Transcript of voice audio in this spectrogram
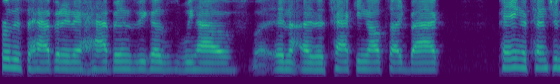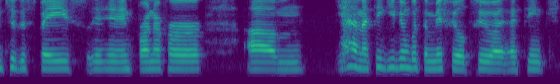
for this to happen, and it happens because we have an, an attacking outside back paying attention to the space in front of her. Um, yeah, and I think even with the midfield too, I, I think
